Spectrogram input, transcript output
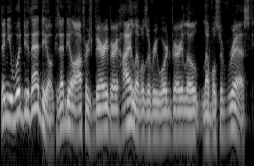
then you would do that deal because that deal offers very, very high levels of reward, very low levels of risk.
